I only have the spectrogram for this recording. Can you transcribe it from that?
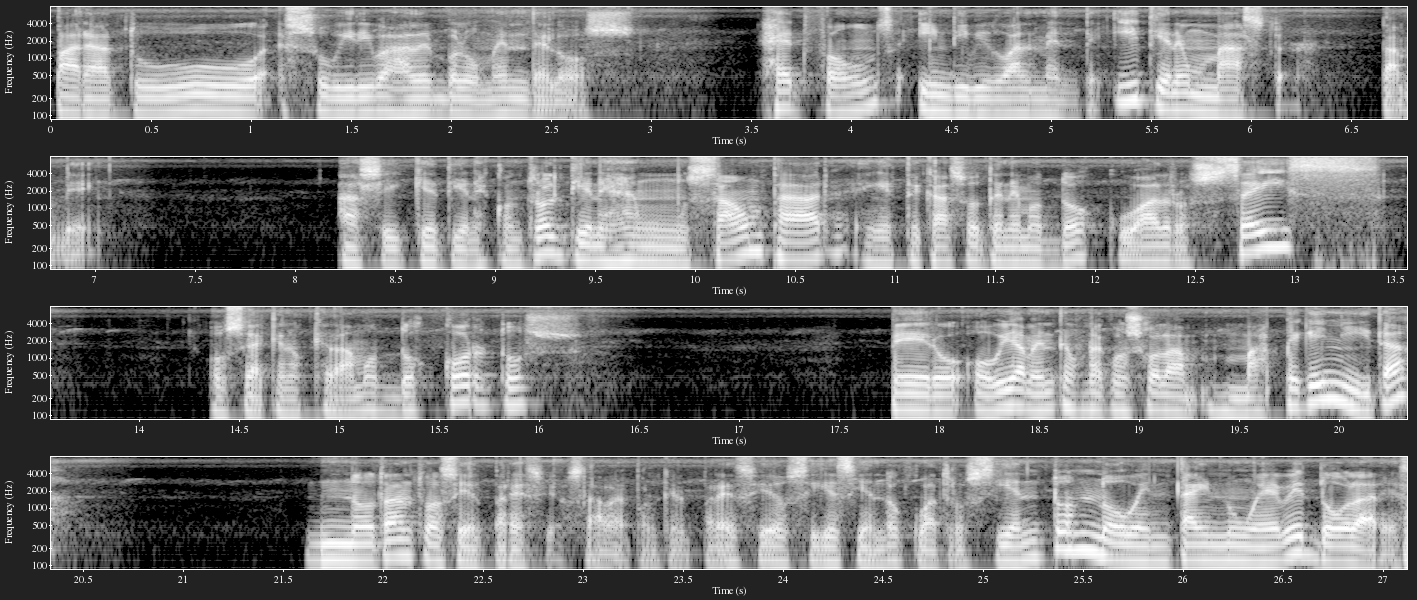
para tú subir y bajar el volumen de los headphones individualmente. Y tiene un master también. Así que tienes control, tienes un soundpad. En este caso tenemos dos cuadros 6. O sea que nos quedamos dos cortos. Pero obviamente es una consola más pequeñita. No tanto así el precio, ¿sabes? Porque el precio sigue siendo 499 dólares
